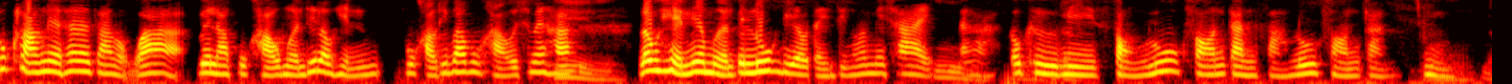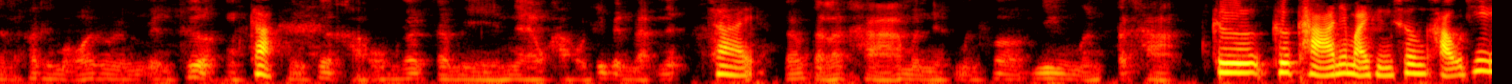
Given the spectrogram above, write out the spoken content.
ทุกครั้งเนี่ยท่านอาจารย์บอกว่าเวลาภูเขาเหมือนที่เราเห็นภูเขาที่บ้านภูเขาใช่ไหมคะอืมเราเห็นเนี่ยเหมือนเป็นลูกเดียวแต่จริงๆมันไม่ใช่อืมนะคะก็คือมีสองลูกซ้อนกันสามลูกซ้อนกันอืมนั่นแหละเขาถึงบอกว่ามันเป็นเทือกค่ะเป็นเทือกเขามันก็จะมีแนวเขาที่เป็นแบบเนี้ยใช่ แล้วแต่ละขามันเนี่ยมันก็ยิ่งเหมือนตะขาบคือคือขาเนี่ยหมายถึงเชิงเขาที่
